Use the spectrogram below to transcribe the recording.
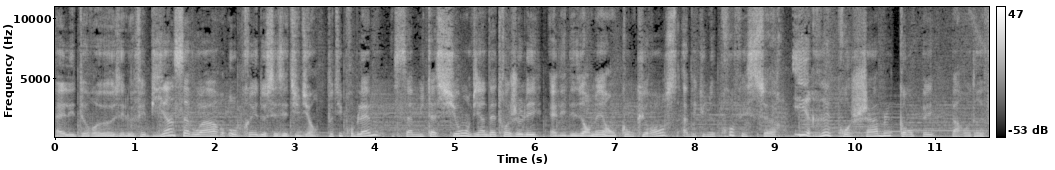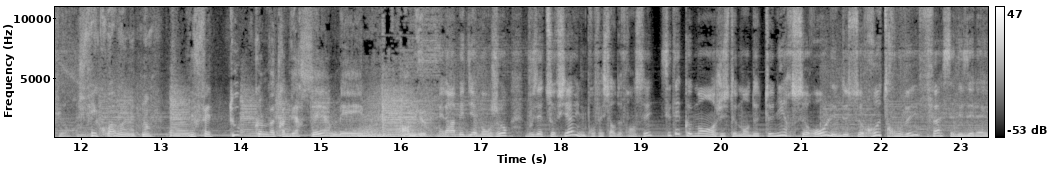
Elle est heureuse et le fait bien savoir auprès de ses étudiants. Petit problème, sa mutation vient d'être gelée. Elle est désormais en concurrence avec une professeure irréprochable campée par Audrey Fleurot. Je fais quoi moi maintenant? Vous faites tout comme votre adversaire, mais en mieux. Melra Bedia, bonjour. Vous êtes Sophia, une professeure de français. C'était comment justement de tenir ce rôle et de se retrouver face à des élèves?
